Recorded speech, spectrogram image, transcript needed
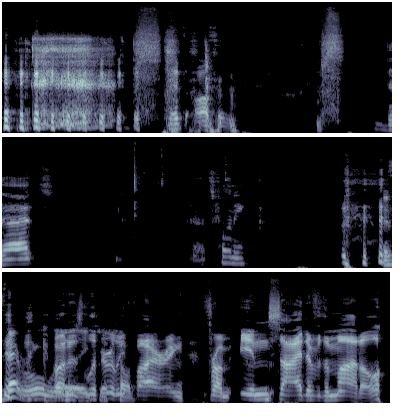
That's awesome. That that's funny. Is that rule gun literally is literally called- firing from inside of the model,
